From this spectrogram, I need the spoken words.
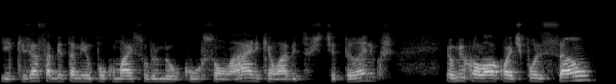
E quiser saber também um pouco mais sobre o meu curso online, que é o Hábitos Titânicos, eu me coloco à disposição.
